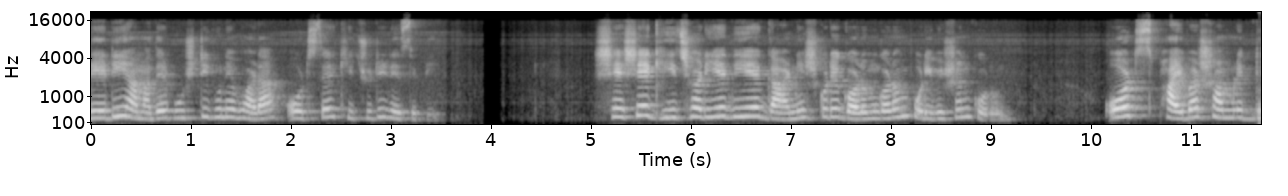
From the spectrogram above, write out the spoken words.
রেডি আমাদের পুষ্টিগুণে ভরা ওটসের খিচুড়ি রেসিপি শেষে ঘি ছড়িয়ে দিয়ে গার্নিশ করে গরম গরম পরিবেশন করুন। ওটস ফাইবার সমৃদ্ধ,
